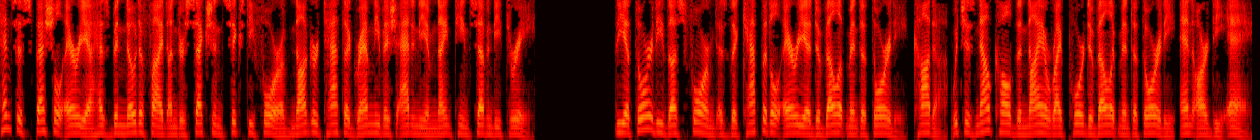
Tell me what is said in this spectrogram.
Hence a special area has been notified under Section 64 of Nagar Tatha Gramnivesh Adhiniyam 1973. The authority thus formed is the Capital Area Development Authority which is now called the Naya Raipur Development Authority NRDA.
